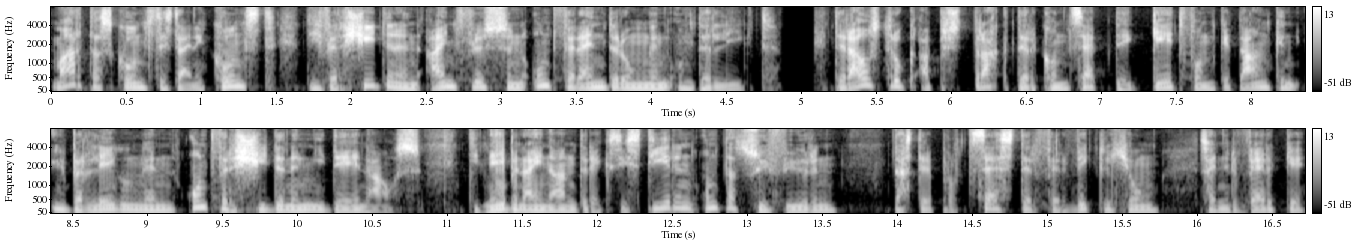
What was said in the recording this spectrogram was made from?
Marthas Kunst ist eine Kunst, die verschiedenen Einflüssen und Veränderungen unterliegt. Der Ausdruck abstrakter Konzepte geht von Gedanken, Überlegungen und verschiedenen Ideen aus, die nebeneinander existieren und dazu führen, dass der Prozess der Verwirklichung seiner Werke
